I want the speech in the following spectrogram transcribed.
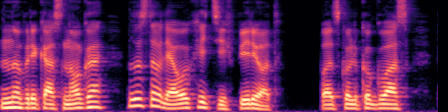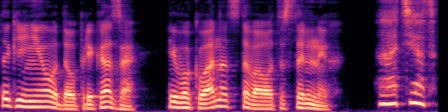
но приказ Нога заставлял их идти вперед. Поскольку Глаз так и не отдал приказа, его клан отставал от остальных. «Отец,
